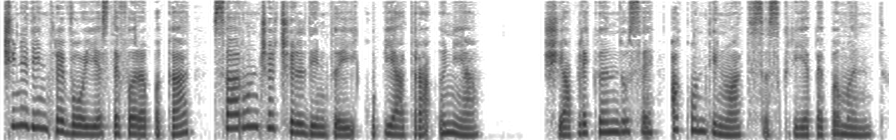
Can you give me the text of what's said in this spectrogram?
Cine dintre voi este fără păcat, să arunce cel din tâi cu piatra în ea. Și aplecându-se, a continuat să scrie pe pământ.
